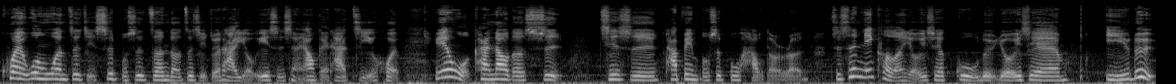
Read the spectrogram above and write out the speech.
会问问自己，是不是真的自己对他有意思，想要给他机会。因为我看到的是，其实他并不是不好的人，只是你可能有一些顾虑，有一些疑虑，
